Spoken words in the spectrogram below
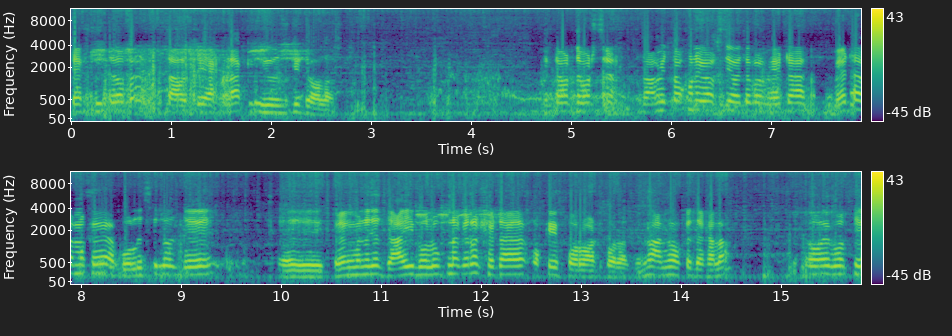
ট্যাক্স দিতে হবে? তা হচ্ছে এক লাখ ইউএসডি ডলার চিন্তা করতে পারছেন? তো আমি তখনই ভাবছি হয়তো মেয়েটা মেয়েটা আমাকে বলেছিল যে, এই ব্যাংক ম্যানেজার যাই বলুক না কেন, সেটা ওকে ফরওয়ার্ড করার জন্য। আমি ওকে দেখালাম। তো ওই বলছে,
